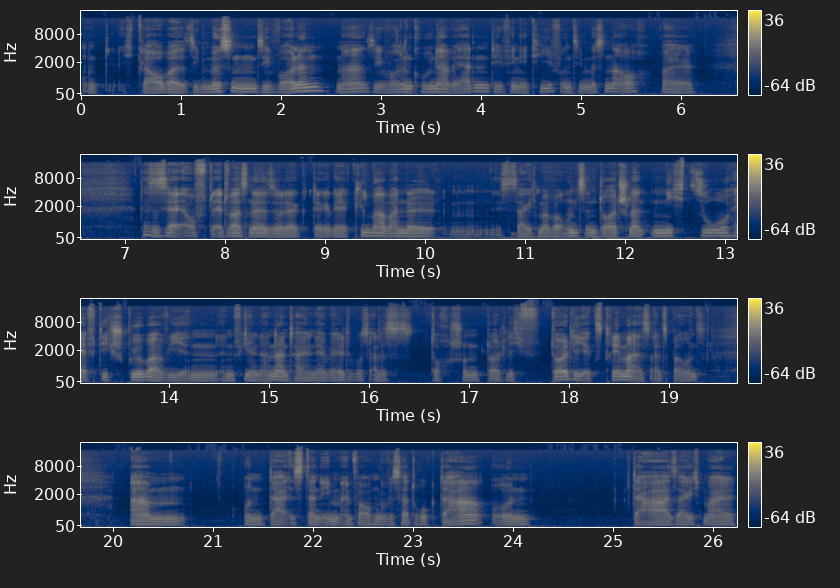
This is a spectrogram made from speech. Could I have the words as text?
und ich glaube, sie müssen, sie wollen, ne, sie wollen grüner werden, definitiv, und sie müssen auch, weil das ist ja oft etwas, ne, so der, der, der Klimawandel ist, sage ich mal, bei uns in Deutschland nicht so heftig spürbar wie in, in vielen anderen Teilen der Welt, wo es alles doch schon deutlich, deutlich extremer ist als bei uns. Ähm, und da ist dann eben einfach auch ein gewisser Druck da und da, sage ich mal,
